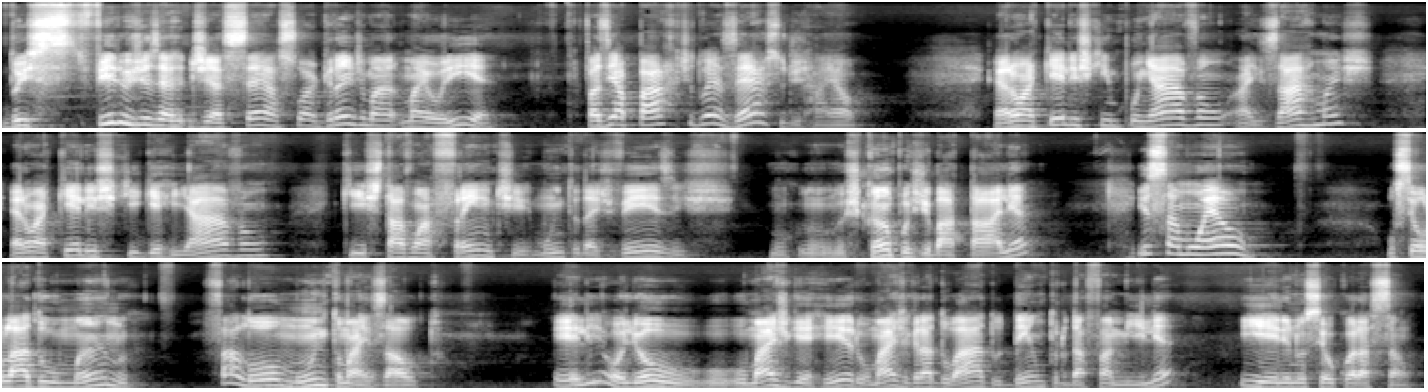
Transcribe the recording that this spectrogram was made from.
dos filhos de Jessé, a sua grande maioria, fazia parte do exército de Israel. Eram aqueles que empunhavam as armas, eram aqueles que guerreavam, que estavam à frente, muitas das vezes, nos campos de batalha. E Samuel, o seu lado humano, falou muito mais alto. Ele olhou o mais guerreiro, o mais graduado dentro da família, e ele no seu coração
